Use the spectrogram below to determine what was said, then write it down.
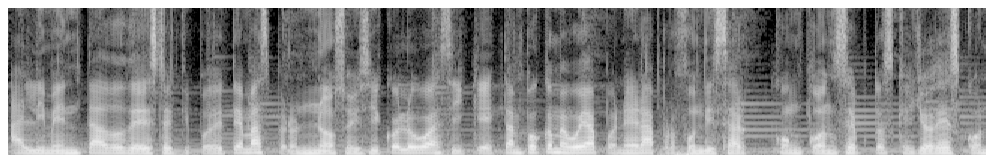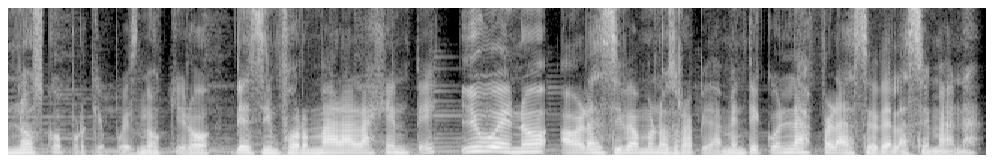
alimentado de este tipo de temas, pero no soy psicólogo, así que tampoco me voy a poner a profundizar con conceptos que yo desconozco porque pues no quiero desinformar a la gente. Y bueno, ahora sí vámonos rápidamente con la frase de la semana.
